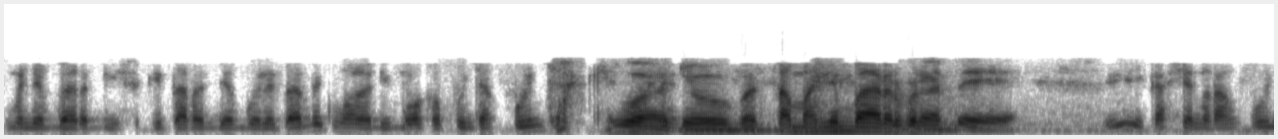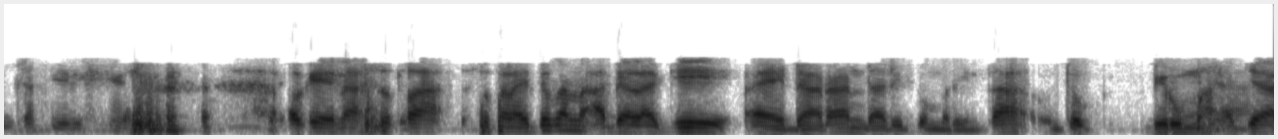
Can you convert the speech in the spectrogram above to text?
menyebar di sekitar Jabodetabek malah dibawa ke puncak-puncak. Waduh, ber- tambah nyebar berarti. Ih, kasihan orang puncak jadi. Oke, nah setelah setelah itu kan ada lagi edaran dari pemerintah untuk di rumah Iya. aja,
